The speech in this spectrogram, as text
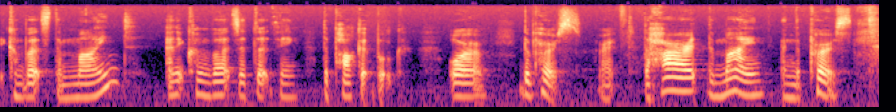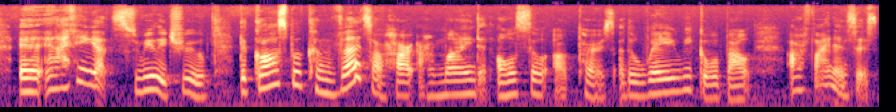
it converts the mind, and it converts the third thing, the pocketbook or the purse, right? The heart, the mind, and the purse. And, and I think that's really true. The gospel converts our heart, our mind, and also our purse, the way we go about our finances.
